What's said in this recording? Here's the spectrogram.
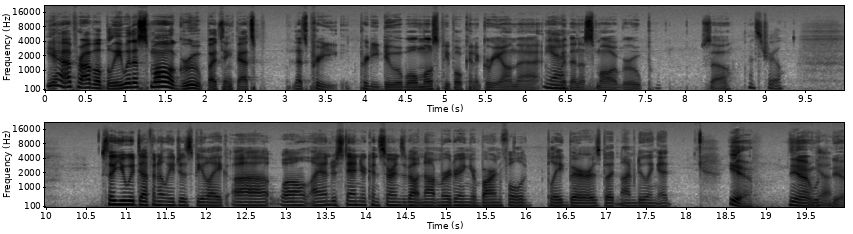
yeah, probably with a small group. I think that's that's pretty pretty doable. Most people can agree on that Yeah. within a small group. So That's true. So you would definitely just be like, uh, well, I understand your concerns about not murdering your barn full of plague bearers, but I'm doing it. yeah, yeah, would- Yeah. yeah.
